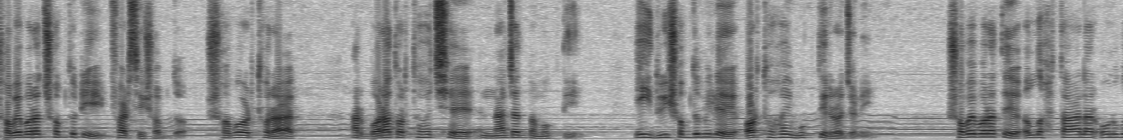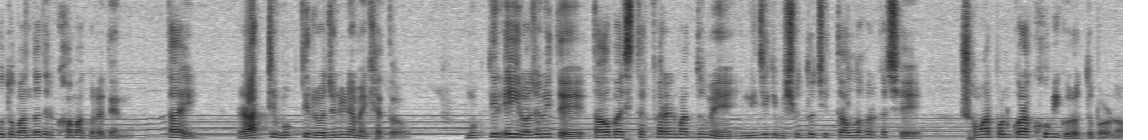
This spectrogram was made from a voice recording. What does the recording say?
শবে বরাত শব্দটি ফার্সি শব্দ। শব অর্থ রাত, আর বরাত অর্থ হচ্ছে নাজাদ বা মুক্তি। এই দুই শব্দ মিলে অর্থ হয় মুক্তির রজনী। শবে বরাতে আল্লাহ তাআলার অনুগত বান্দাদের ক্ষমা করে দেন। তাই রাতটি মুক্তির রজনী নামে খ্যাত। মুক্তির এই রজনীতে তাওবা ইস্তেকফারের মাধ্যমে নিজেকে বিশুদ্ধ চিত্ত আল্লাহর কাছে সমর্পণ করা খুবই গুরুত্বপূর্ণ।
